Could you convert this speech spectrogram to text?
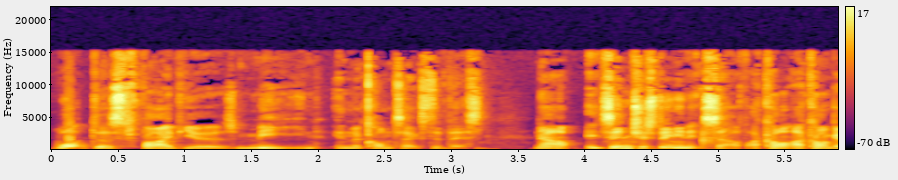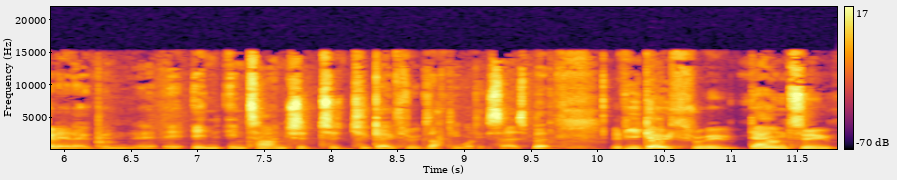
what does five years mean in the context of this. Now it's interesting in itself. I can't I can't get it open in in time to, to, to go through exactly what it says. But if you go through down to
